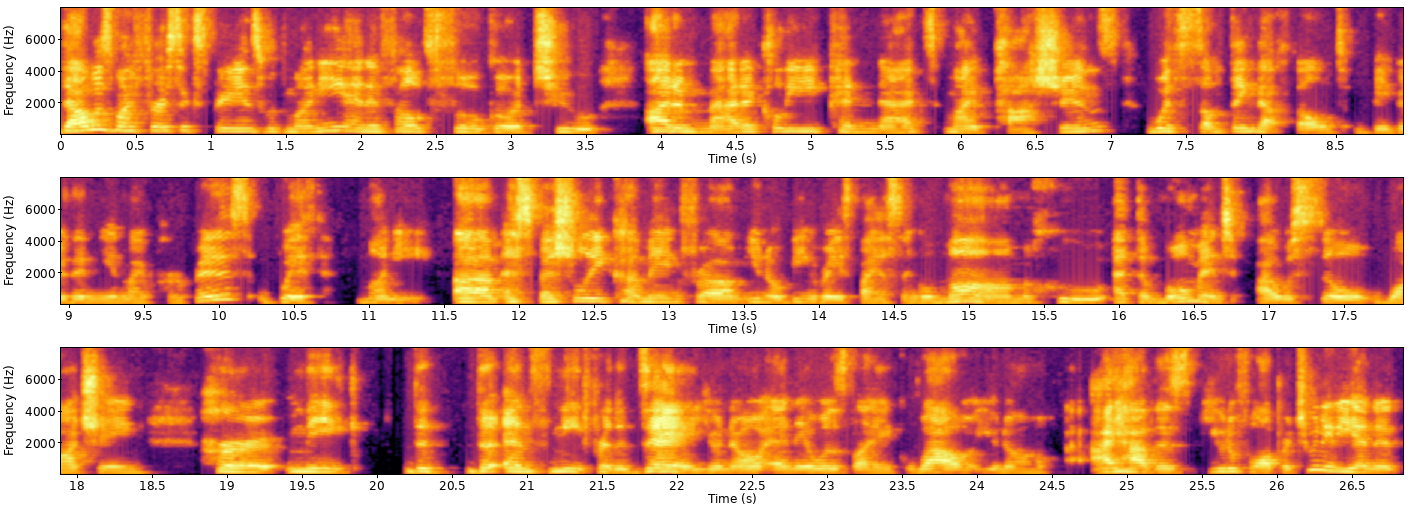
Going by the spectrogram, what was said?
That was my first experience with money, and it felt so good to automatically connect my passions with something that felt bigger than me and my purpose with money um, especially coming from you know being raised by a single mom who at the moment i was still watching her make the the ends meet for the day you know and it was like wow you know I have this beautiful opportunity and it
